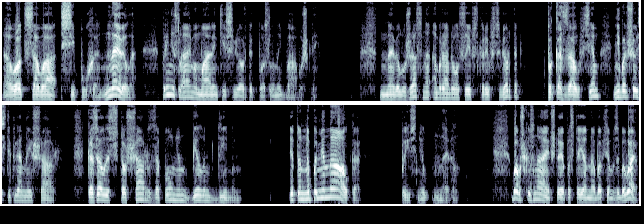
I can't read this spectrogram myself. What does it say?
А вот сова Сипуха Невилла принесла ему маленький сверток, посланный бабушкой. Невилл ужасно обрадовался и, вскрыв сверток, показал всем небольшой стеклянный шар. Казалось, что шар заполнен белым дымом. — Это напоминалка, — пояснил Невилл. Бабушка знает, что я постоянно обо всем забываю.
